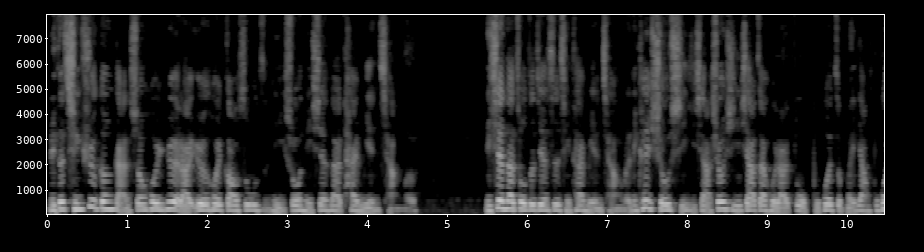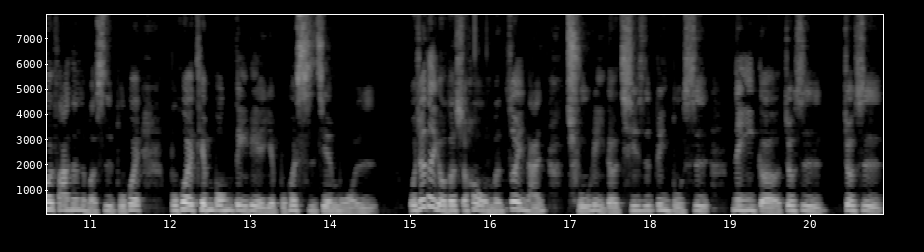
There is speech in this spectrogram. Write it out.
你的情绪跟感受会越来越会告诉你说你现在太勉强了，你现在做这件事情太勉强了。你可以休息一下，休息一下再回来做，不会怎么样，不会发生什么事，不会不会天崩地裂，也不会世界末日。我觉得有的时候我们最难处理的，其实并不是那一个，就是。就是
